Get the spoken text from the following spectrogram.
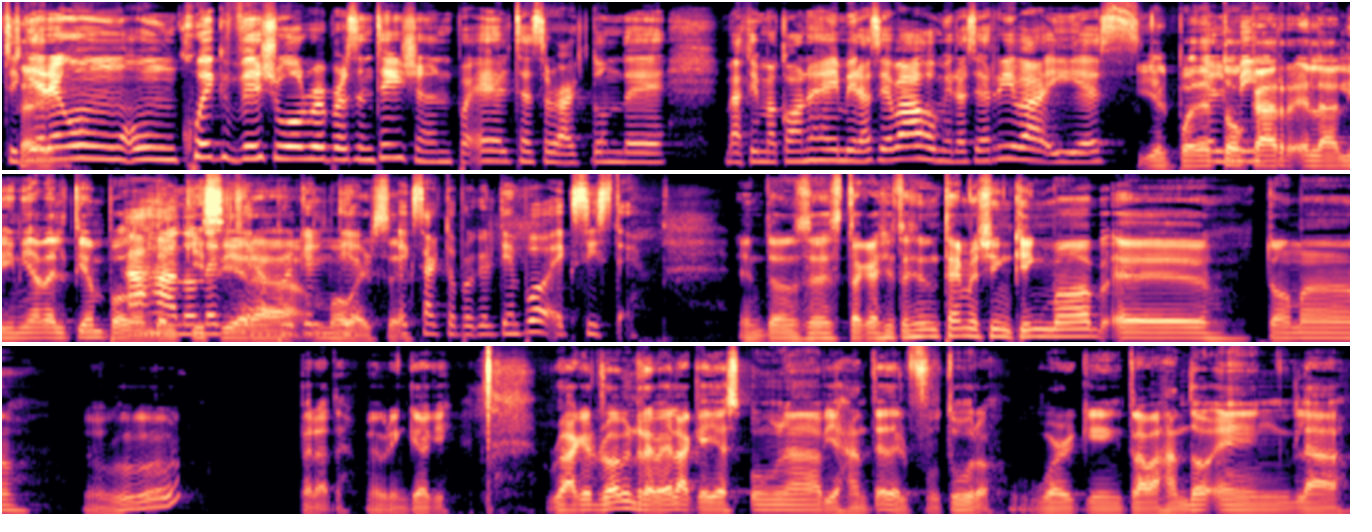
Si O sea, quieren un, un quick visual representation, pues es el Tesseract, donde Matthew McConaughey mira hacia abajo, mira hacia arriba y es... Y él puede tocar la línea del tiempo donde Ajá, él donde él quisiera tie- moverse. Exacto, porque el tiempo existe. Entonces, Takashi está haciendo un Time Machine. King Mob eh, toma. Espérate, me brinqué aquí. Ragged Robin revela que ella es una viajante del futuro, working, trabajando en la,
